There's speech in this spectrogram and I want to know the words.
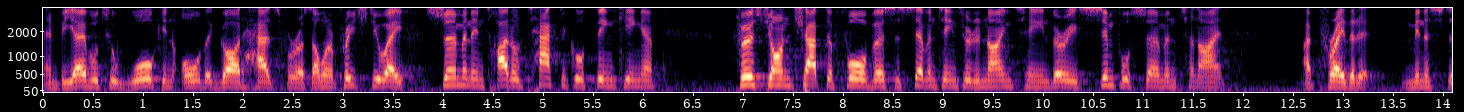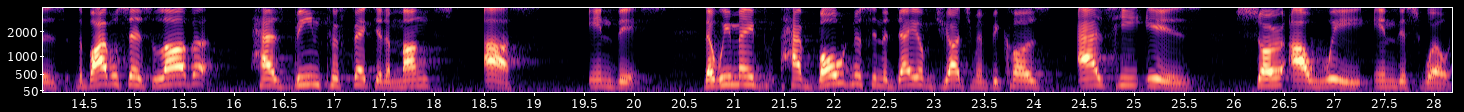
and be able to walk in all that God has for us. I want to preach to you a sermon entitled Tactical Thinking. 1 John chapter 4 verses 17 through to 19. Very simple sermon tonight. I pray that it ministers. The Bible says love has been perfected amongst us in this that we may have boldness in the day of judgment because as he is so are we in this world.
